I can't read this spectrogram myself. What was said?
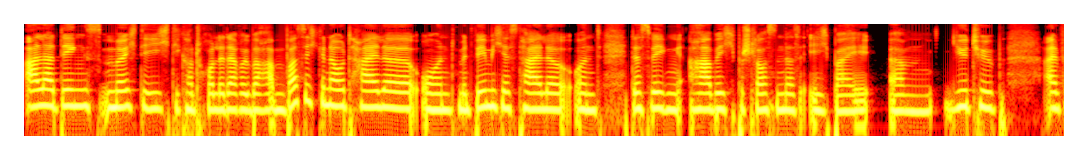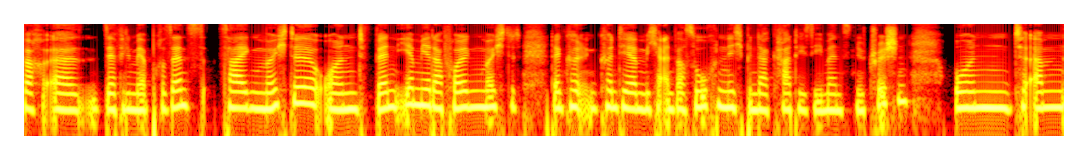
Allerdings möchte ich die Kontrolle darüber haben, was ich genau teile und mit wem ich es teile. Und deswegen habe ich beschlossen, dass ich bei ähm, YouTube einfach äh, sehr viel mehr Präsenz zeigen möchte. Und wenn ihr mir da folgen möchtet, dann könnt, könnt ihr mich einfach suchen. Ich bin da Kati Siemens Nutrition und ähm,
